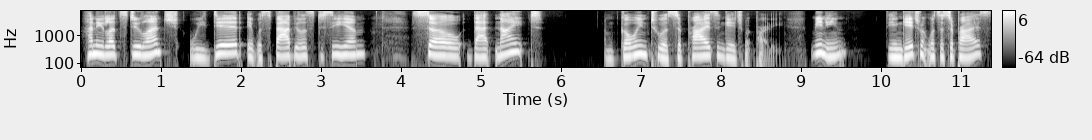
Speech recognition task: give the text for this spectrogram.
Honey, let's do lunch. We did. It was fabulous to see him. So that night, I'm going to a surprise engagement party, meaning the engagement was a surprise,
